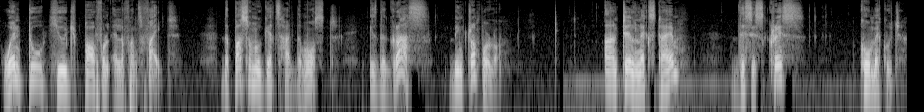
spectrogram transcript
when two huge, powerful elephants fight, the person who gets hurt the most is the grass being trampled on. Until next time, this is Chris Kumekucha.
